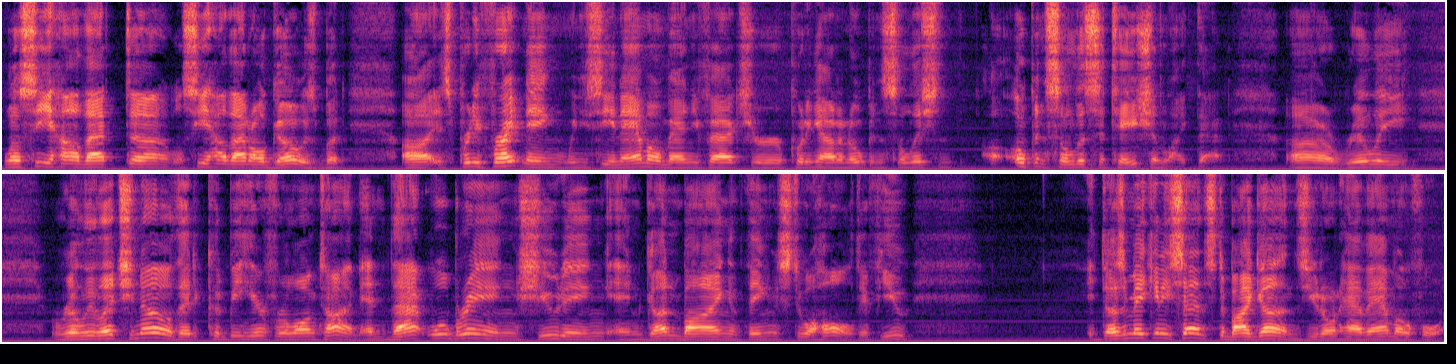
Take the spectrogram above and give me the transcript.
we'll see how that uh, we'll see how that all goes. But uh, it's pretty frightening when you see an ammo manufacturer putting out an open solici- open solicitation like that. Uh, really, really let you know that it could be here for a long time, and that will bring shooting and gun buying and things to a halt. If you it doesn't make any sense to buy guns you don't have ammo for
